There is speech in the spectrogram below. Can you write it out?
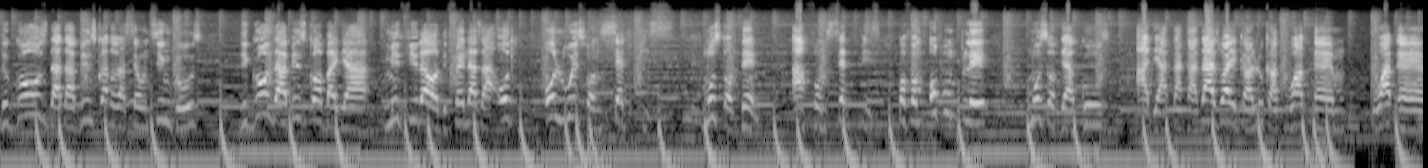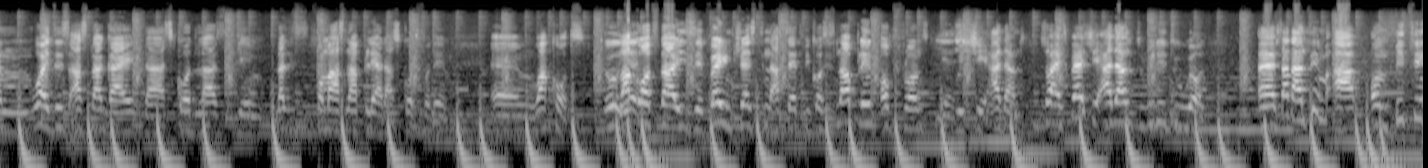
the goals that have been scored out of the 17 goals, the goals that have been scored by their midfielder or defenders are al- always from set piece. Yeah. Most of them are from set piece. But from open play, most of their goals are the attacker. That's why you can look at what um what um what is this Arsenal guy that scored last game? That is former Arsenal player that scored for them. Um, Wakot. Oh, yeah. Wakot now is a very interesting asset because he's now playing up front Yes. with Shea Adams. So I expect Shea Adams to really do well. Uh, team are unbeaten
